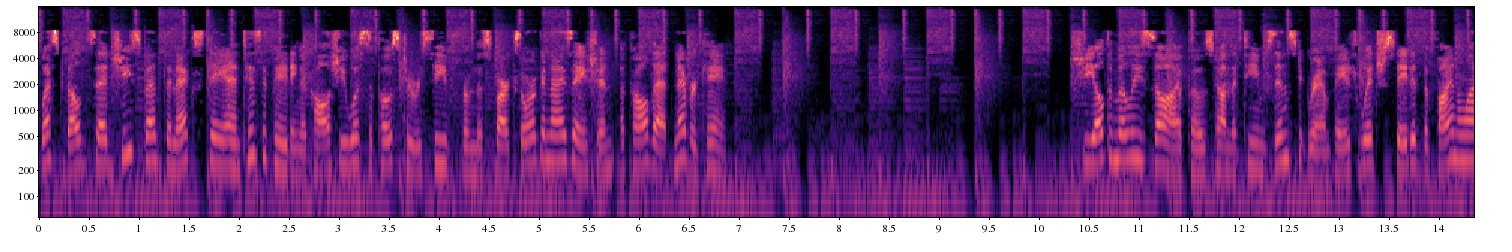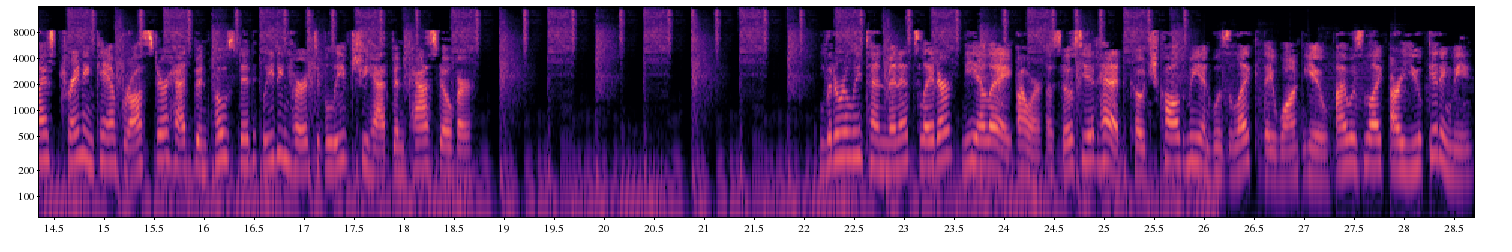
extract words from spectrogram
Westbeld said she spent the next day anticipating a call she was supposed to receive from the Sparks organization, a call that never came. She ultimately saw a post on the team's Instagram page which stated the finalized training camp roster had been posted, leading her to believe she had been passed over. Literally 10 minutes later, Neela, our associate head coach called me and was like, they want you. I was like, are you kidding me?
